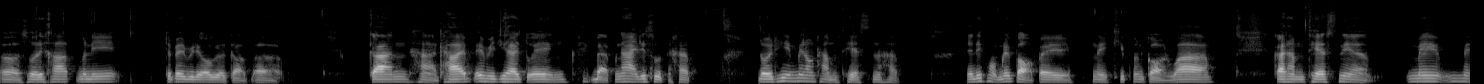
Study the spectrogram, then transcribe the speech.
เอ่อสวัสดีครับ วันนี้จะเป็นวิดีโอเกี่ยวกับเอ่อการหา type MBTI ตัวเองแบบง่ายที่สุดนะครับ โดยที่ไม่ต้องทำเทสนะครับ อย่างที่ผมได้บอกไปในคลิปก่อนๆว่า การทำเทสเนี่ยไม่ไม่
